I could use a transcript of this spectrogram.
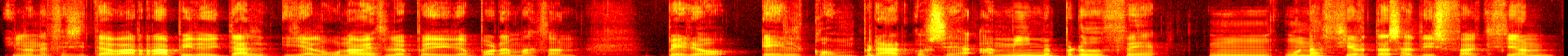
y lo necesitaba rápido y tal, y alguna vez lo he pedido por Amazon. Pero el comprar, o sea, a mí me produce mm, una cierta satisfacción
